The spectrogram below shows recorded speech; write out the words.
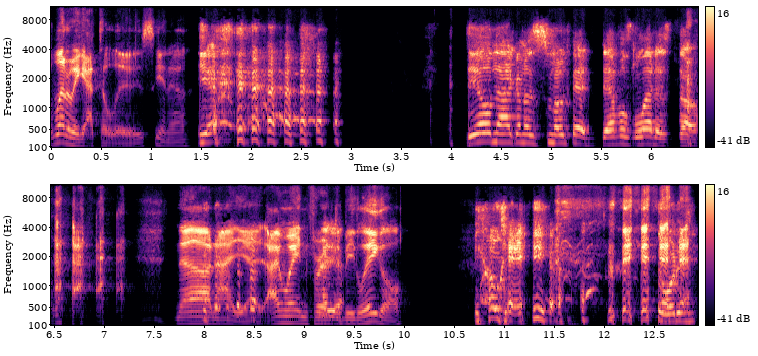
What do we got to lose? You know. Yeah. Still not gonna smoke that devil's lettuce though. no, not yet. I'm waiting for Not it to be legal. okay. Yeah. So what if,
